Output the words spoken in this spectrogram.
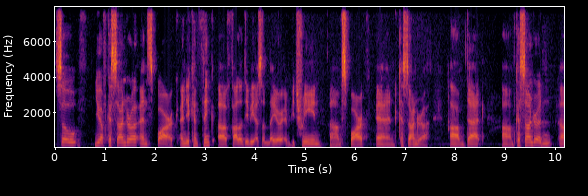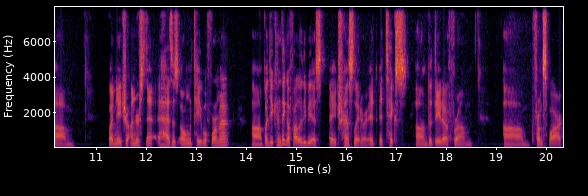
so you have Cassandra and Spark, and you can think of FiloDB as a layer in between um, Spark and Cassandra. Um, that um, Cassandra, um, by nature, understand has its own table format, uh, but you can think of FiloDB as a translator. It, it takes um, the data from um, from Spark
